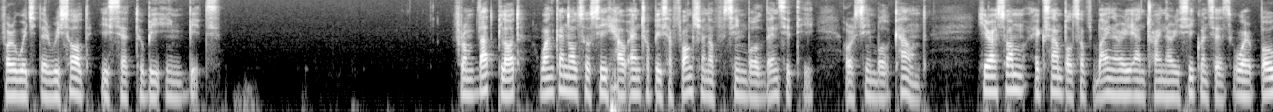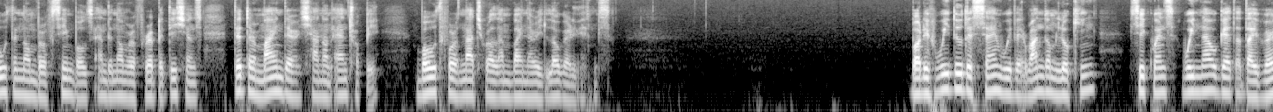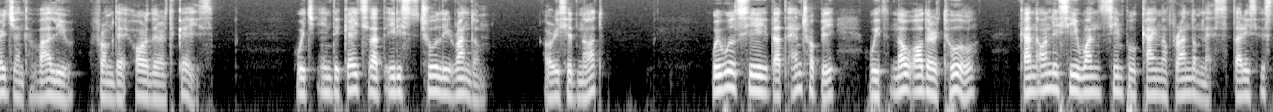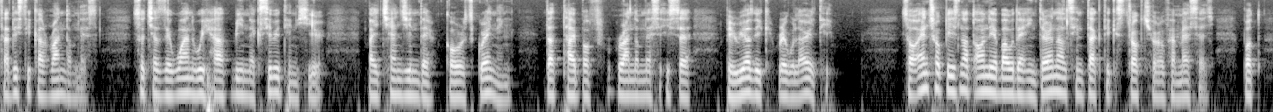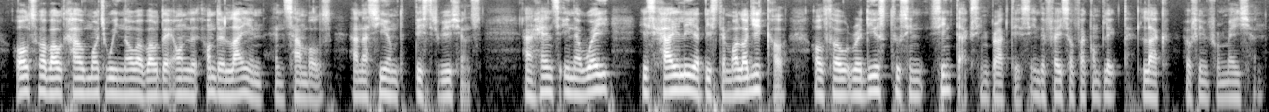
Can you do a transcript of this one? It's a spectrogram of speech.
for which the result is said to be in bits. From that plot, one can also see how entropy is a function of symbol density or symbol count, here are some examples of binary and trinary sequences where both the number of symbols and the number of repetitions determine their Shannon entropy, both for natural and binary logarithms. But if we do the same with the random looking sequence, we now get a divergent value from the ordered case, which indicates that it is truly random. Or is it not? we will see that entropy, with no other tool, can only see one simple kind of randomness, that is statistical randomness, such as the one we have been exhibiting here by changing the coarse graining. That type of randomness is a periodic regularity. So entropy is not only about the internal syntactic structure of a message, but also about how much we know about the underlying ensembles and assumed distributions, and hence in a way is highly epistemological, although reduced to syn syntax in practice in the face of a complete lack of information.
